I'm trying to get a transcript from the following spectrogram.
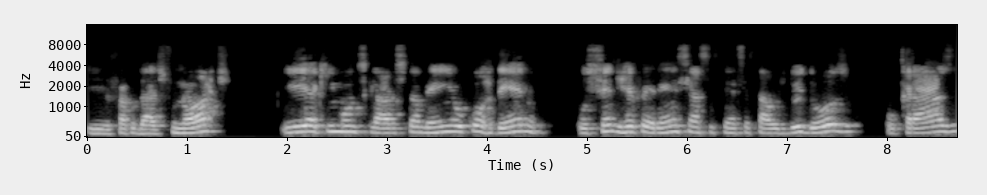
e Faculdade FUNORTE. E aqui em Montes Claros também eu coordeno o Centro de Referência em Assistência à Saúde do Idoso, o CRASE,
